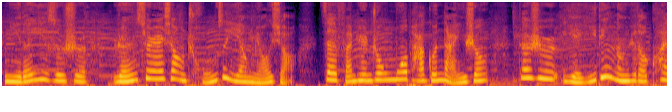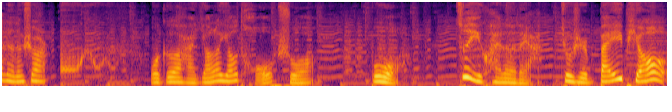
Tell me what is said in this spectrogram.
你的意思是，人虽然像虫子一样渺小，在凡尘中摸爬滚打一生，但是也一定能遇到快乐的事儿？”我哥哈摇了摇头说：“不，最快乐的呀就是白嫖。”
